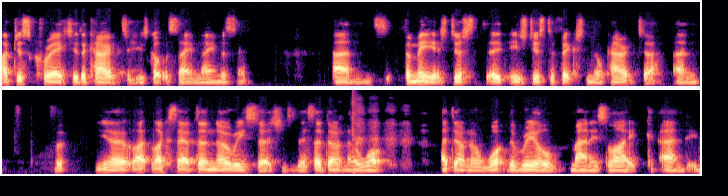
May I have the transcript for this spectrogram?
I've just created a character who's got the same name as him, and for me, it's just it's just a fictional character. And but you know, like, like I say, I've done no research into this. I don't know what I don't know what the real man is like, and it,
